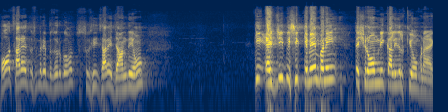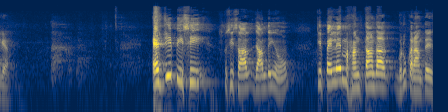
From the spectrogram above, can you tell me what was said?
ਬਹੁਤ ਸਾਰੇ ਤੁਸੀਂ ਮੇਰੇ ਬਜ਼ੁਰਗ ਹੋ, ਤੁਸੀਂ ਸਾਰੇ ਜਾਣਦੇ ਹੋ ਕਿ ਐਸਜੀਪੀਸੀ ਕਿਵੇਂ ਬਣੀ ਤੇ ਸ਼੍ਰੋਮਣੀ ਅਕਾਲੀ ਦਲ ਕਿਉਂ ਬਣਾਇਆ ਗਿਆ। ਐਸਜੀਪੀਸੀ ਤੁਸੀਂ ਸਾਰ ਜਾਣਦੇ ਹੀ ਹੋ ਕਿ ਪਹਿਲੇ ਮਹੰਤਾਂ ਦਾ ਗੁਰੂ ਘਰਾਂ ਤੇ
